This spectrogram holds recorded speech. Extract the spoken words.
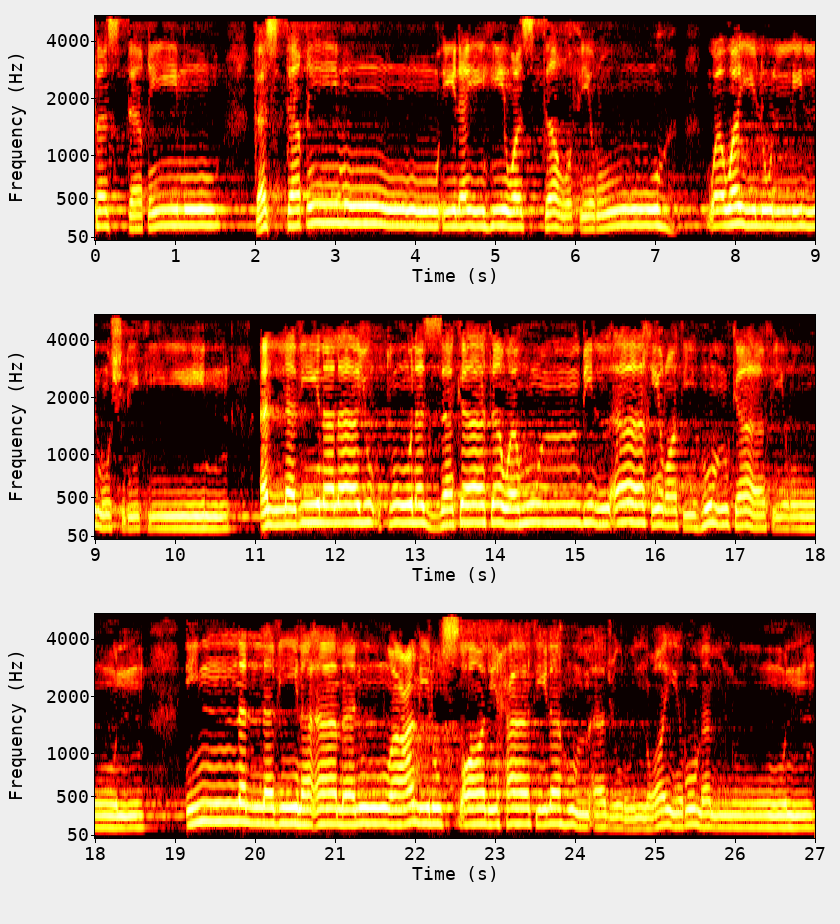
فاستقيموا فاستقيموا إليه واستغفروه وويل للمشركين الذين لا يؤتون الزكاة وهم بالآخرة هم كافرون. إن الذين آمنوا وعملوا الصالحات لهم أجر غير ممنون.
